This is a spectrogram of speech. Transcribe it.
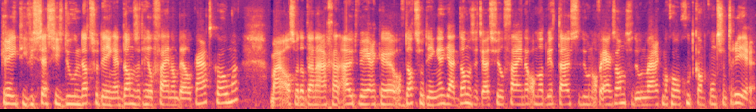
creatieve sessies doen, dat soort dingen, dan is het heel fijn om bij elkaar te komen. Maar als we dat daarna gaan uitwerken of dat soort dingen, ja, dan is het juist veel fijner om dat weer thuis te doen of ergens anders te doen, waar ik me gewoon goed kan concentreren.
